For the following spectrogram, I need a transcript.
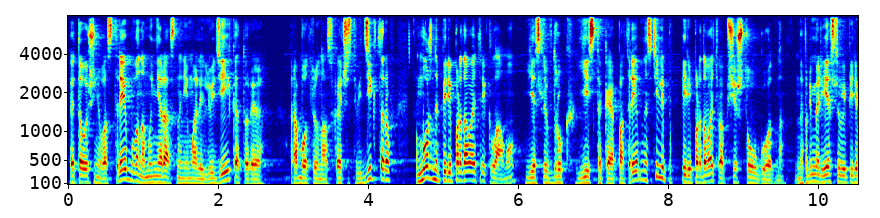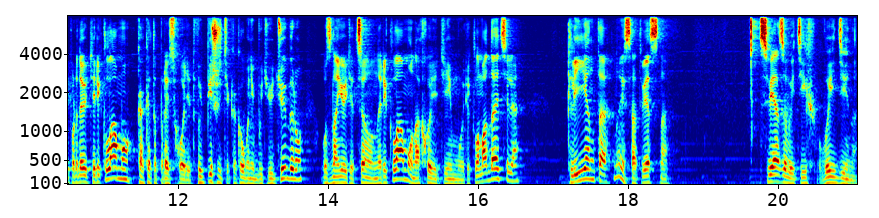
Это очень востребовано. Мы не раз нанимали людей, которые работали у нас в качестве дикторов. Можно перепродавать рекламу, если вдруг есть такая потребность, или перепродавать вообще что угодно. Например, если вы перепродаете рекламу, как это происходит? Вы пишете какому-нибудь ютуберу, узнаете цену на рекламу, находите ему рекламодателя, клиента, ну и, соответственно, связывайте их воедино.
